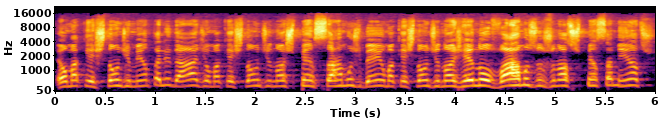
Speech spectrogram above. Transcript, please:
é uma questão de mentalidade, é uma questão de nós pensarmos bem, é uma questão de nós renovarmos os nossos pensamentos.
